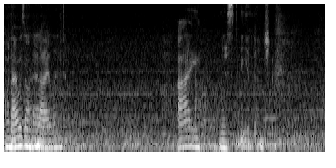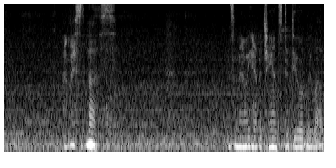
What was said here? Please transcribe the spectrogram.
when I was on that island, I missed the adventure. I missed mm-hmm. us. And so now we have a chance to do what we love.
